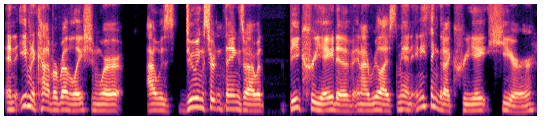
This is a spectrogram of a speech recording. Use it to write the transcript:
and even kind of a revelation where I was doing certain things or I would be creative. And I realized, man, anything that I create here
